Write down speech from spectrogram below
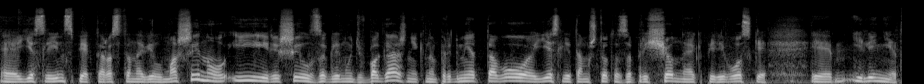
э, если инспектор остановил машину и решил заглянуть в багажник на предмет того, есть ли там что-то запрещенное к перевозке э, или нет.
